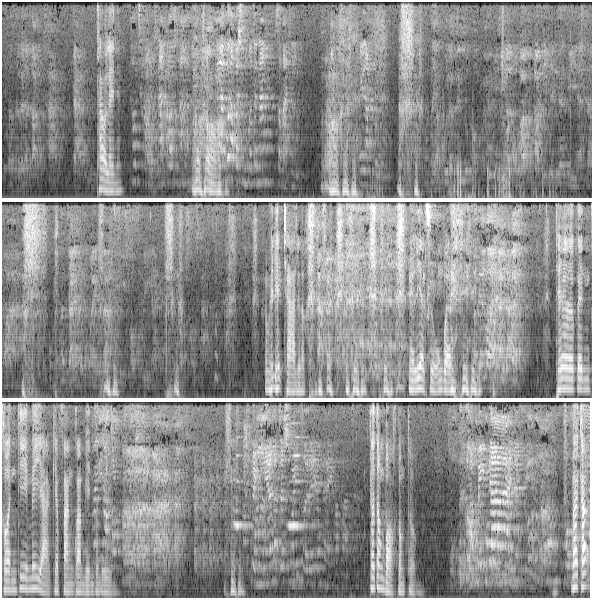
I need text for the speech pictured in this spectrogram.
แล้วเธอก็จะตัดขาดการเข้าอะไรเนี่ยเข้าฌานนั่งเข้าฌานแล้วพวก ไม่รับรู้ไม่อยากพูดเลยเล่นลูกออกมาจริงๆแล้วผมว่าสมาธิเป็นเรื่องดีนะแต่ว่าผมไม่เข้าใจว่าทำไมเวลาที่เขาคุยกันเขาเข้าฌานเขาไม่เรียกฌานหรอกเรียกสูงไปเธอเป็นคนที่ไม่อยากจะฟังความเห็นคนอื่นอย่างนี้เราจะช่วยเธอได้ยังไงครับอาจารย์ก็ต้องบอกตรงๆไม่ได้นะสิไม่ครับ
